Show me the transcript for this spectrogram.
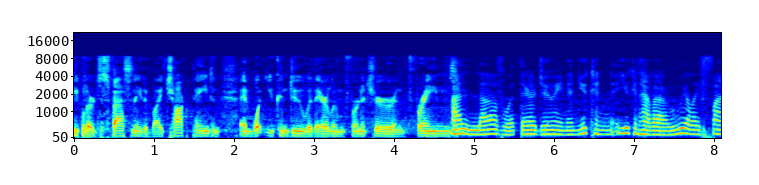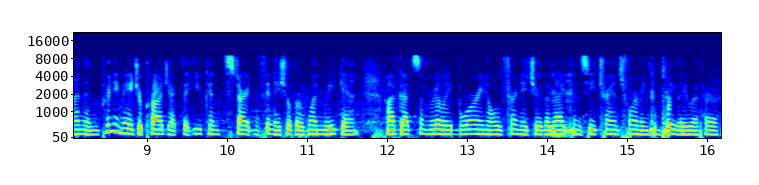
people are just fascinated by chalk paint and, and what you can do with heirloom furniture and frames. I love what they're doing, and you can you can have a really fun and pretty major project that you can start and finish over one weekend. I've got some really boring old furniture that mm-hmm. I can see transforming completely with her.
